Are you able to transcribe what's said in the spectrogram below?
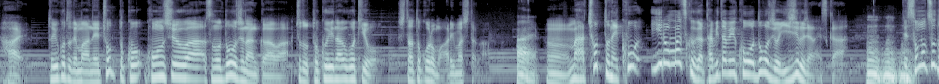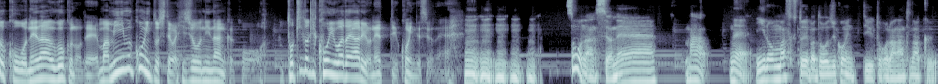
はい。ということでまあね、ちょっとこ今週はその同時なんかはちょっと得意な動きをしたところもありましたが、はい。うん、まあちょっとね、こう、イーロン・マスクがたびたびこう同時をいじるじゃないですか。うんうんうん。で、その都度こう値段動くので、まあミームコインとしては非常になんかこう、時々こういう話題あるよねっていうコインですよね。うんうんうんうんうん。そうなんですよね。まあね、イーロン・マスクといえば同時コインっていうところはなんとなく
